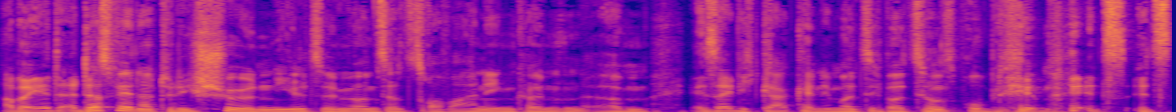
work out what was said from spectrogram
Aber das wäre natürlich schön, Nils, wenn wir uns jetzt darauf einigen könnten. Ähm, ist eigentlich gar kein Emanzipationsproblem. It's, it's,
